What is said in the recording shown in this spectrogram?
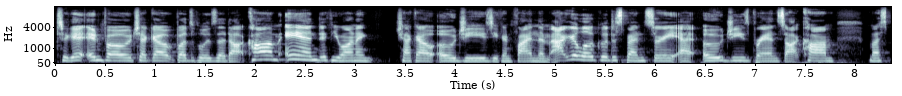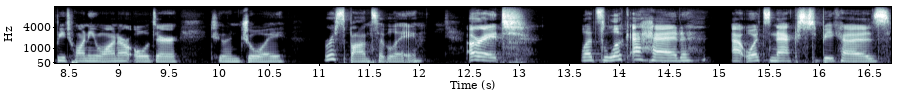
to get info check out budsapalooza.com and if you want to check out OGs you can find them at your local dispensary at ogsbrands.com must be 21 or older to enjoy responsibly all right let's look ahead at what's next because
